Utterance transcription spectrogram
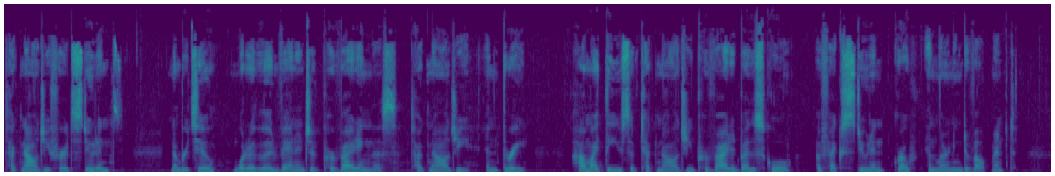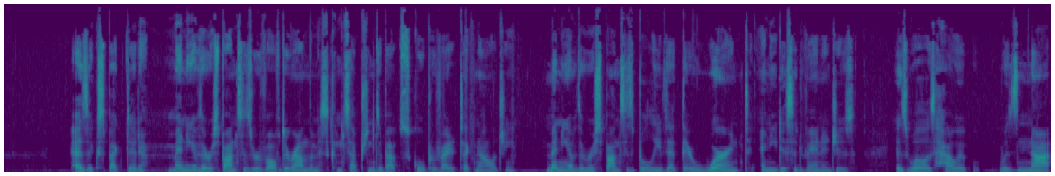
technology for its students? Number 2, what are the advantages of providing this technology? And 3, how might the use of technology provided by the school affect student growth and learning development? As expected, many of the responses revolved around the misconceptions about school provided technology. Many of the responses believed that there weren't any disadvantages, as well as how it was not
